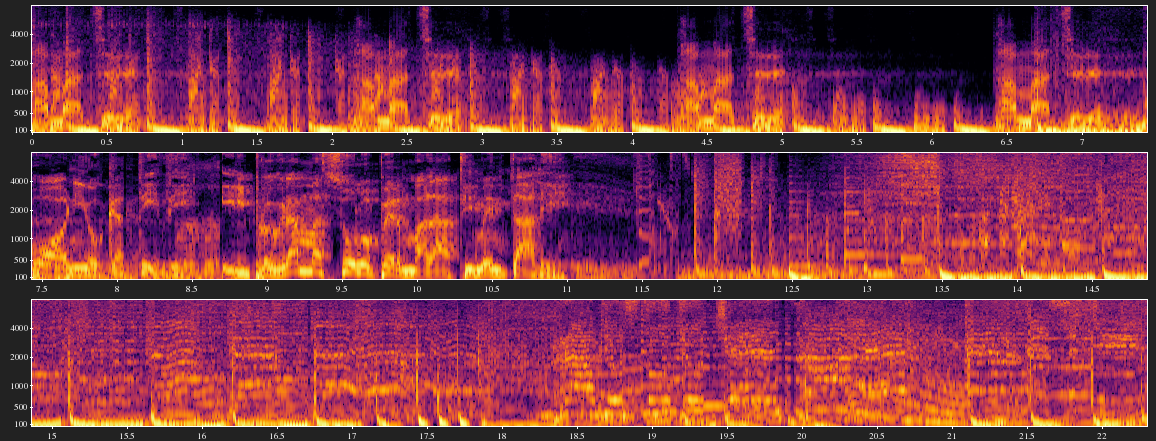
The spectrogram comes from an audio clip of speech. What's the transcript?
Ammazzate. Ammazzate. Ammazzate. Ammazzate. Buoni o cattivi, il programma solo per malati mentali. Studio Centrale RSC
